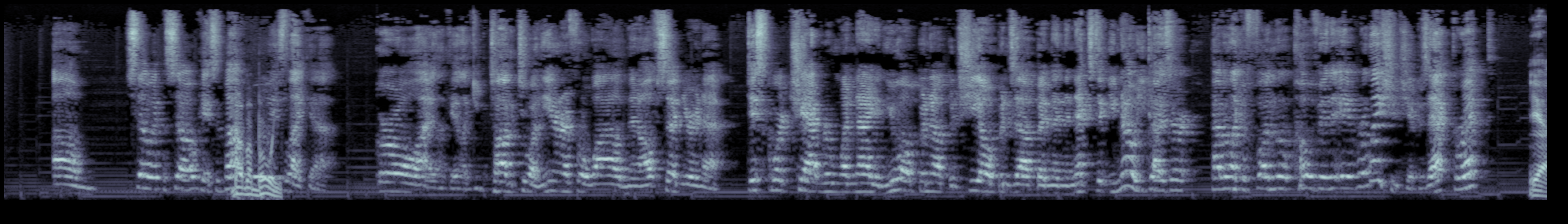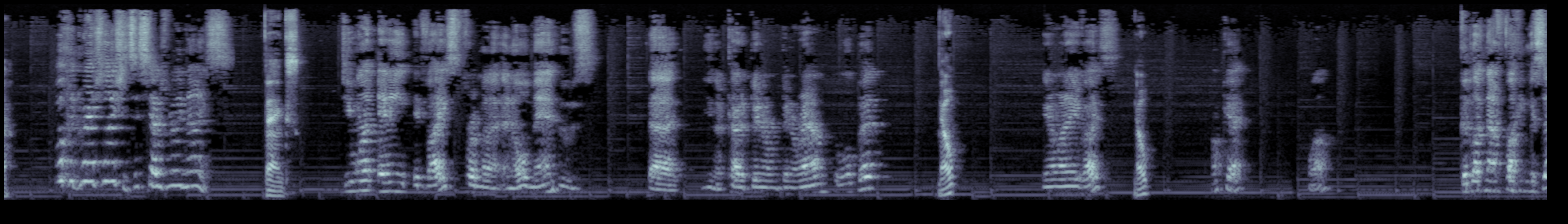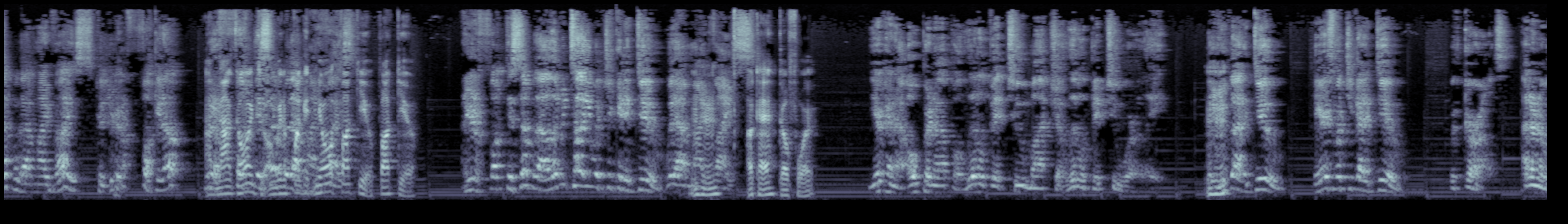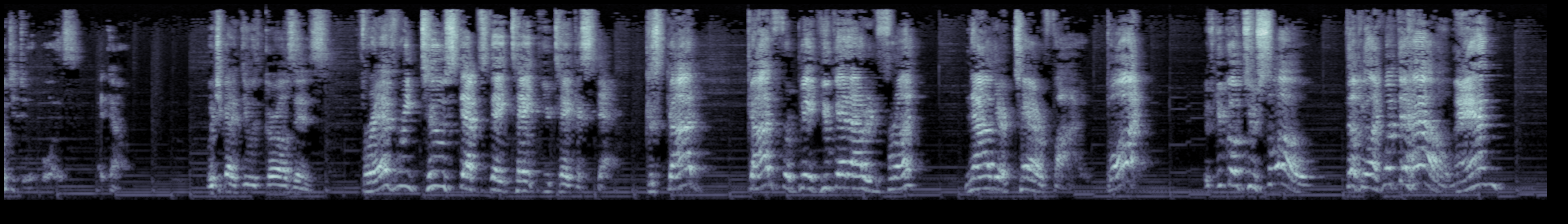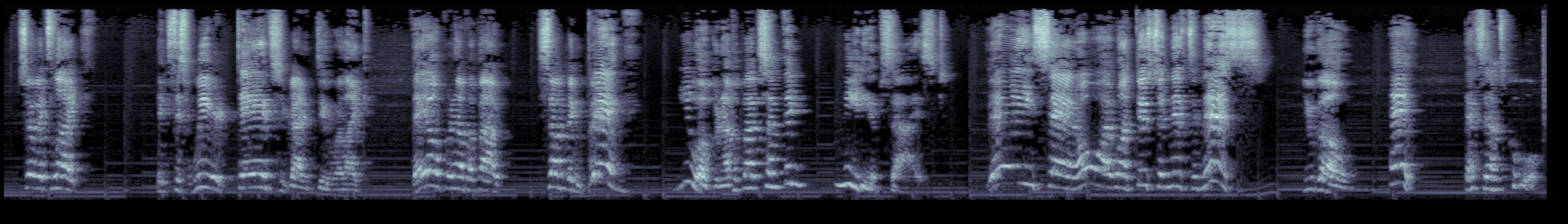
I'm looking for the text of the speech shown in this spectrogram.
Um. So so okay. So Baba, Baba Booey's Booey. like a girl. I like like you've been talking to on the internet for a while, and then all of a sudden you're in a Discord chat room one night, and you open up, and she opens up, and then the next thing you know, you guys are having like a fun little COVID eh, relationship. Is that correct? Yeah, Well, congratulations. This sounds really nice. thanks. Do you want any advice from a, an old man who's, uh, you know, kind of been been around a little bit? Nope, You don't want any advice? nope. Okay. Well, good luck not fucking this up without my advice, because you're gonna fuck it up. You're I'm not going to. I'm gonna fuck it. my You know what? Fuck you. Fuck you. You're gonna fuck this up without. Let me tell you what you're gonna do without my Mhm. advice. Okay, go for it. You're gonna open up a little bit too much, a little bit too early. What you Mhm. gotta do, here's what you gotta do with girls. I don't know what you do with boys. I don't. What you gotta do with girls is, for every two steps they take, you take a step. Cause God, God forbid you get out in front, now they're terrified. But, if you go too slow, they'll be like, what the hell, man? So it's like, it's this weird dance you gotta do where like, they open up about something big, you open up about something medium sized. They say, Oh, I want this and this and this. You go, Hey, that sounds cool.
